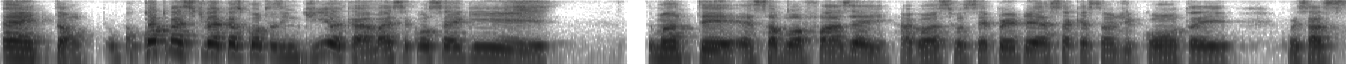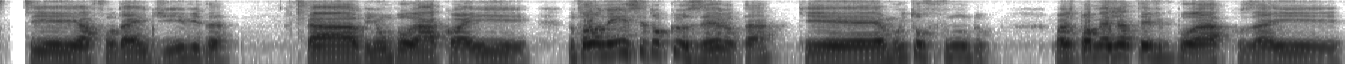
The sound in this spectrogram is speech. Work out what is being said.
É, então. Quanto mais você tiver com as contas em dia, cara, mais você consegue manter essa boa fase aí. Agora, se você perder essa questão de conta e começar a se afundar em dívida, tá vir um buraco aí. Não falo nem esse do Cruzeiro, tá? Que é muito fundo. Mas o Palmeiras já teve buracos aí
